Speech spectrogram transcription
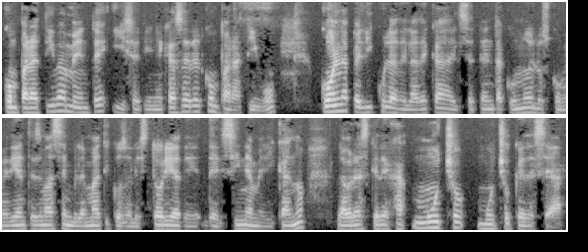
comparativamente, y se tiene que hacer el comparativo, con la película de la década del 70, con uno de los comediantes más emblemáticos de la historia del cine americano. La verdad es que deja mucho, mucho que desear.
